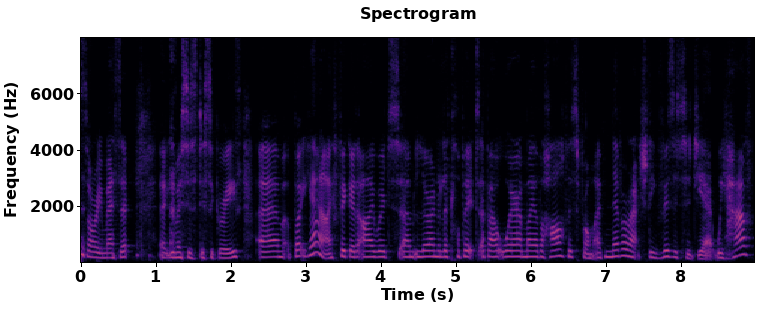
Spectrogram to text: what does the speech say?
Sorry, Mesut. Uh, your missus disagrees. Um, but yeah, I figured I would um, learn a little bit about where my other half is from. I've never actually visited yet. We have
